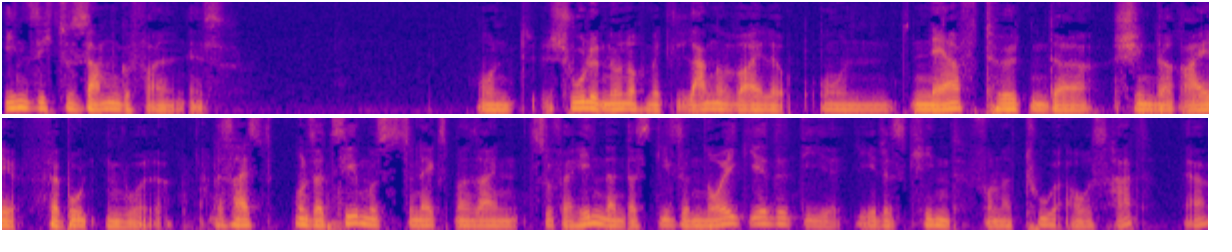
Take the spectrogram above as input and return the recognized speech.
in sich zusammengefallen ist und Schule nur noch mit Langeweile und nervtötender Schinderei verbunden wurde. Das heißt, unser Ziel muss zunächst mal sein, zu verhindern, dass diese Neugierde, die jedes Kind von Natur aus hat, ja,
